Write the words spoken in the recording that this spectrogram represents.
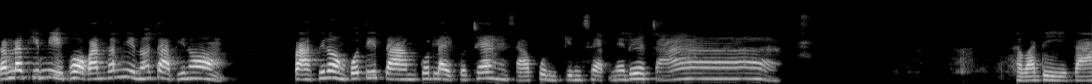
สำหรับคลิปนี้พอกันสำนีเนาะจ้าพี่น้องฝากพี่น้องกดติดตามกดไลค์กดแชร์ให้สาวปุ่นกินแซ่บแน่เด้อจ้า สวัสดีจ้า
